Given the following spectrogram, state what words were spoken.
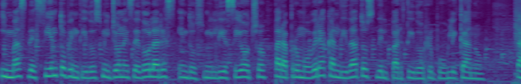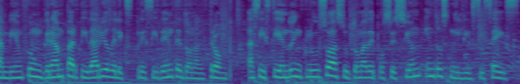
y más de 122 millones de dólares en 2018 para promover a candidatos del Partido Republicano. También fue un gran partidario del expresidente Donald Trump, asistiendo incluso a su toma de posesión en 2016.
